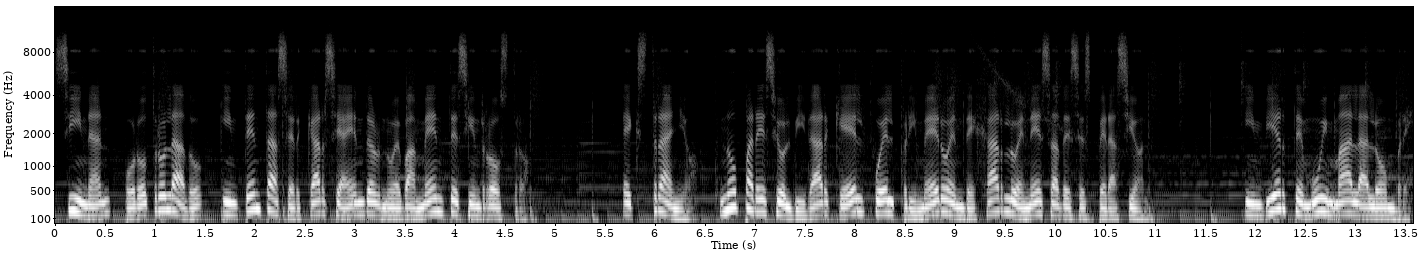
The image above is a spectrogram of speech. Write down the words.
Sinan, por otro lado, intenta acercarse a Ender nuevamente sin rostro. Extraño, no parece olvidar que él fue el primero en dejarlo en esa desesperación. Invierte muy mal al hombre.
